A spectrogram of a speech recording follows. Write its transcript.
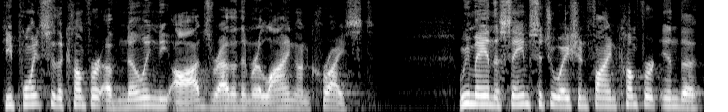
He points to the comfort of knowing the odds rather than relying on Christ. We may, in the same situation, find comfort in the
